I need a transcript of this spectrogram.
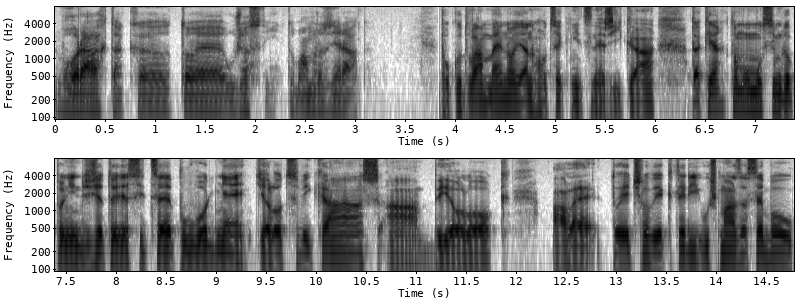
v horách, tak eh, to je úžasný. To mám hrozně rád. Pokud vám jméno Jan Hocek nic neříká, tak já k tomu musím doplnit, že to je sice původně tělocvikář a biolog, ale to je člověk, který už má za sebou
